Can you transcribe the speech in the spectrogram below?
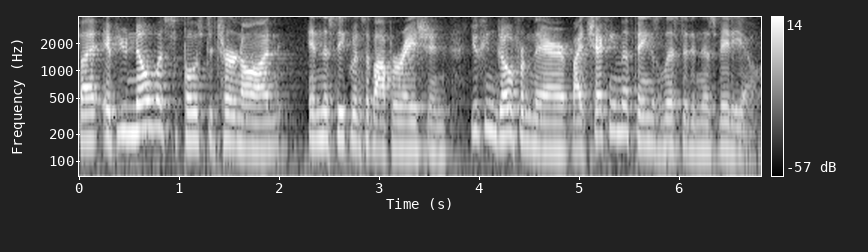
But if you know what's supposed to turn on in the sequence of operation, you can go from there by checking the things listed in this video.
